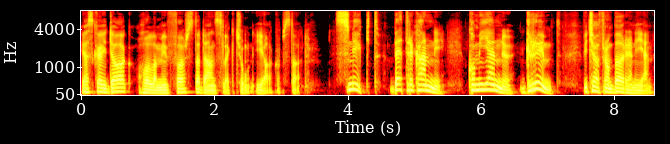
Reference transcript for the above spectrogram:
Jag ska idag hålla min första danslektion i Jakobstad. Snyggt! Bättre kan ni! Kom igen nu! Grymt! Vi kör från början igen.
